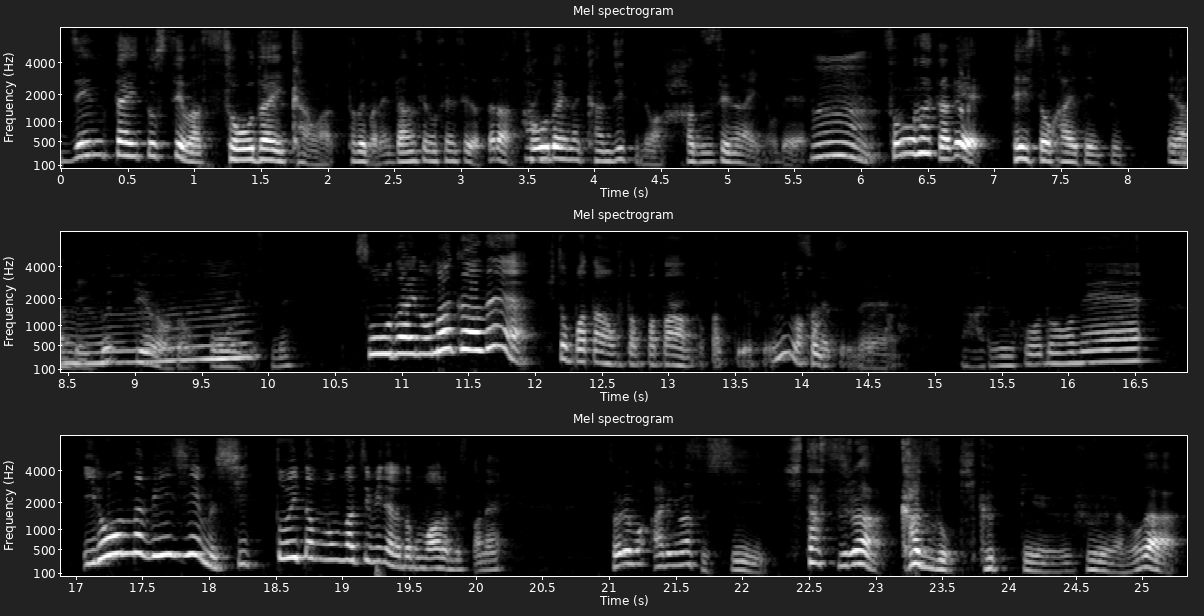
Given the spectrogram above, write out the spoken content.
全体としては壮大感は例えばね男性の先生だったら壮大な感じっていうのは外せないので、うん、その中でテイストを変えていく選んでいくっていうのが多いですね。壮大の中で1パターン2パターンとかっていう風に分かれてるね。なるほどね。いろんな BGM 知っといたもん勝ちみたいなとこもあるんですかねそれもありますしひたすら数を聞くっていう風なのが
